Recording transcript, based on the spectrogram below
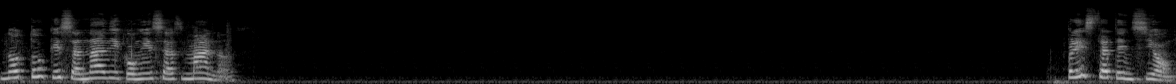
No toques a nadie con esas manos. Presta atención.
